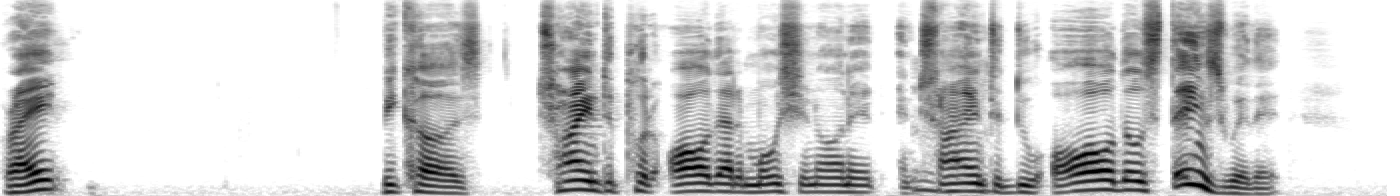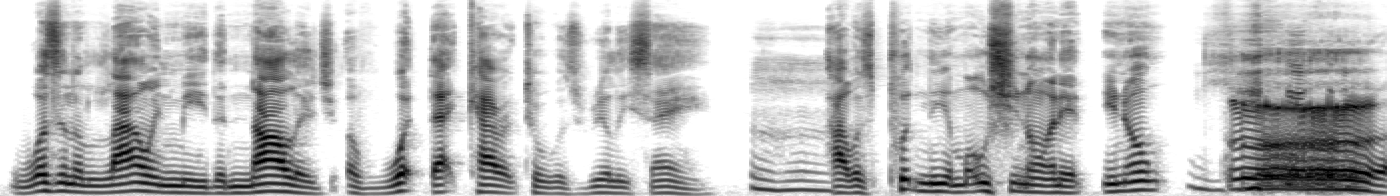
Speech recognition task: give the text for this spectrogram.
right? Because trying to put all that emotion on it and trying to do all those things with it wasn't allowing me the knowledge of what that character was really saying. Mhm. I was putting the emotion on it, you know? Yeah.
